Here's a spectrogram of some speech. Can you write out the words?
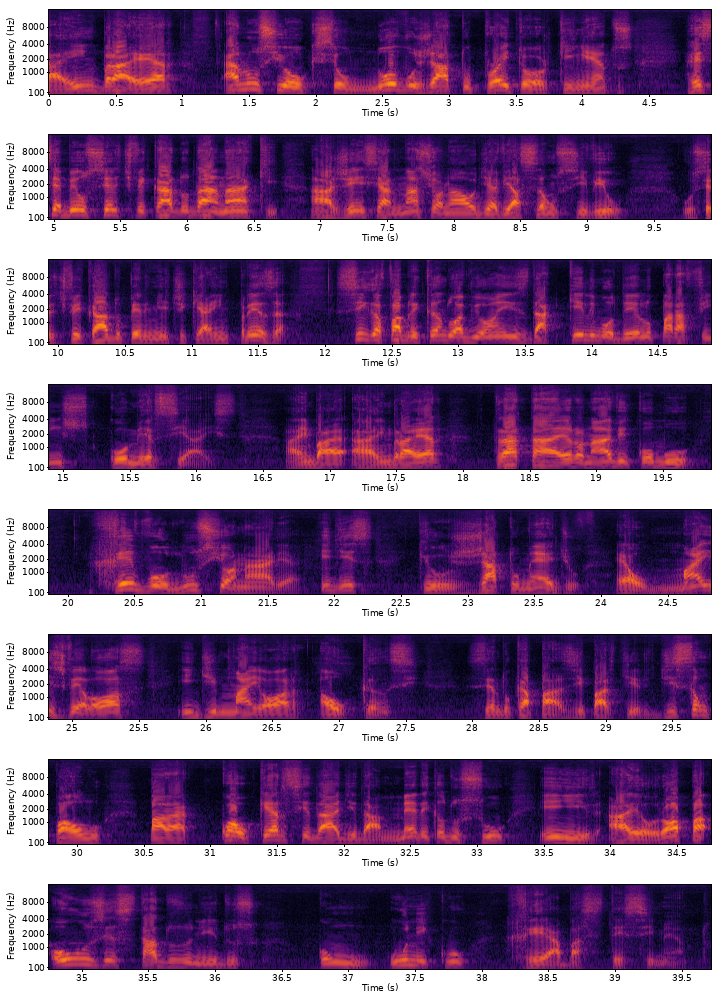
A Embraer anunciou que seu novo jato Praetor 500 recebeu o certificado da ANAC, a Agência Nacional de Aviação Civil. O certificado permite que a empresa siga fabricando aviões daquele modelo para fins comerciais. A Embraer trata a aeronave como revolucionária e diz que o jato médio é o mais veloz e de maior alcance, sendo capaz de partir de São Paulo para qualquer cidade da América do Sul e ir à Europa ou os Estados Unidos com um único reabastecimento.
